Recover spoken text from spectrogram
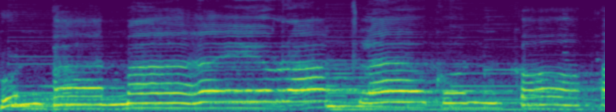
คุณผ่านมาให้รักแล้วคุณก็ไป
